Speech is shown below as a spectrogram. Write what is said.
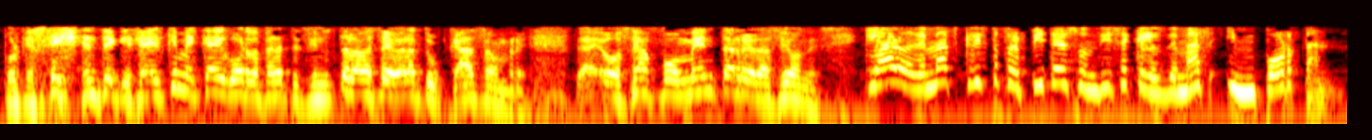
Porque hay gente que dice, es que me cae gorda, espérate, si no te la vas a llevar a tu casa, hombre. O sea, fomenta relaciones. Claro, además Christopher Peterson dice que los demás importan.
